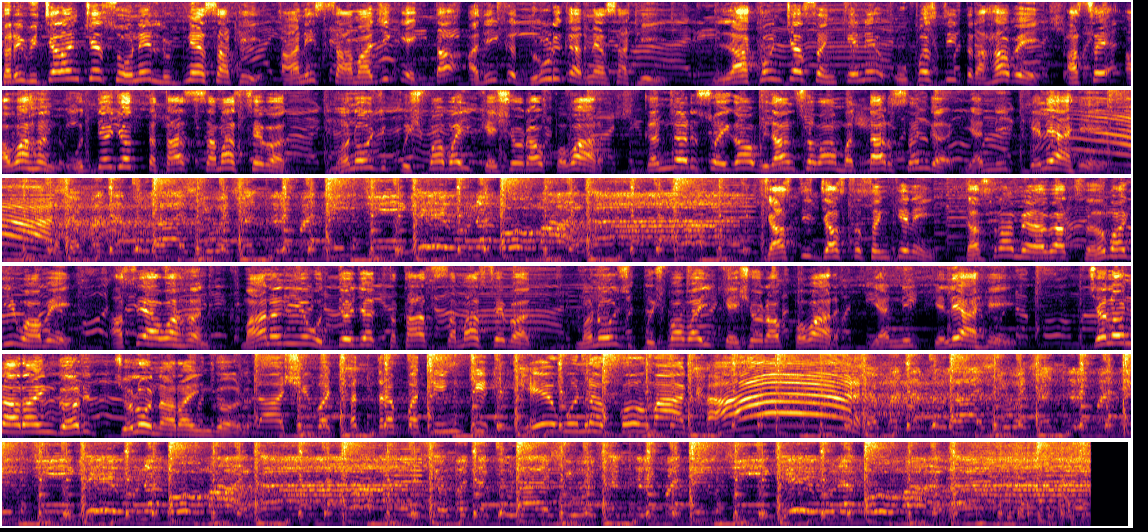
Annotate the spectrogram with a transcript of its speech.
तरी विचारांचे सोने लुटण्यासाठी आणि सामाजिक एकता अधिक दृढ करण्यासाठी लाखोंच्या संख्येने उपस्थित राहावे असे आवाहन उद्योजक तथा समाजसेवक मनोज पुष्पाबाई केशवराव पवार कन्नड सोयगाव विधानसभा मतदारसंघ यांनी केले आहे. जास्तीत जास्त संख्येने दसरा मेळाव्यात सहभागी व्हावे असे आवाहन माननीय उद्योजक तथा समाजसेवक मनोज पुष्पाबाई केशवराव पवार यांनी केले आहे. चलो नारायणगड चलो नारायणगड. शिव छत्रपतींची घेऊ नको माघार.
